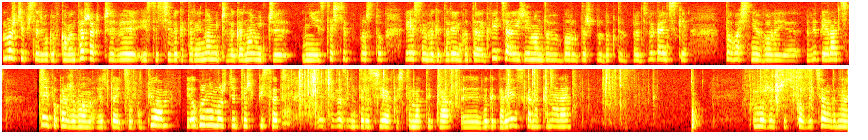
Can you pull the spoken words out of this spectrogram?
Możecie pisać w ogóle w komentarzach, czy Wy jesteście wegetarianami, czy weganami, czy nie jesteście po prostu. Ja jestem wegetarianką, tak jak wiecie, ale jeżeli mam do wyboru też produkty wybrać wegańskie, to właśnie wolę je wybierać. No i pokażę Wam e, tutaj, co kupiłam. I ogólnie możecie też pisać, e, czy Was interesuje jakaś tematyka wegetariańska na kanale. Może wszystko wyciągnę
